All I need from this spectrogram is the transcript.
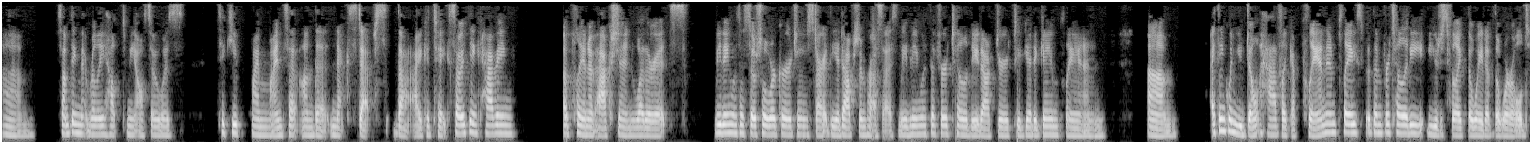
Um, something that really helped me also was to keep my mindset on the next steps that I could take. So I think having a plan of action, whether it's meeting with a social worker to start the adoption process, meeting with a fertility doctor to get a game plan. Um, I think when you don't have like a plan in place with infertility, you just feel like the weight of the world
